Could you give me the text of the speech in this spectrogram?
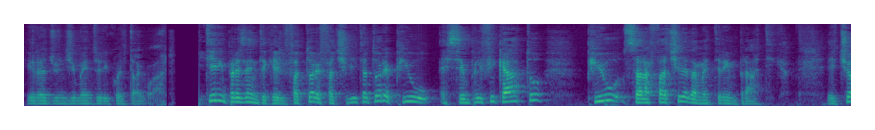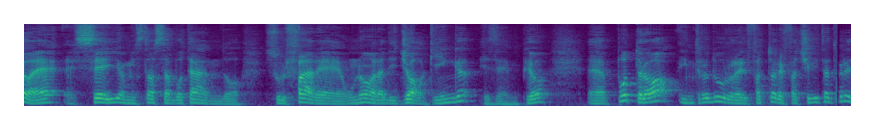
il raggiungimento di quel traguardo. Tieni presente che il fattore facilitatore più è semplificato, più sarà facile da mettere in pratica. E cioè, se io mi sto sabotando sul fare un'ora di jogging, esempio, eh, potrò introdurre il fattore facilitatore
